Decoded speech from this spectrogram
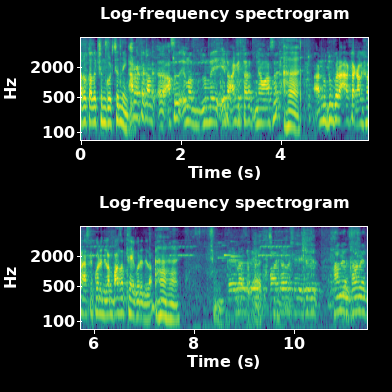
আরও কালেকশন করছেন নাকি? আরও একটা আছে এর জন্য এটা আগেরটা নেওয়া আছে। হ্যাঁ। আর নতুন করে আরেকটা কালেকশন আজকে করে দিলাম বাজার থেকে করে দিলাম। হ্যাঁ হ্যাঁ। থামেন থামেন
